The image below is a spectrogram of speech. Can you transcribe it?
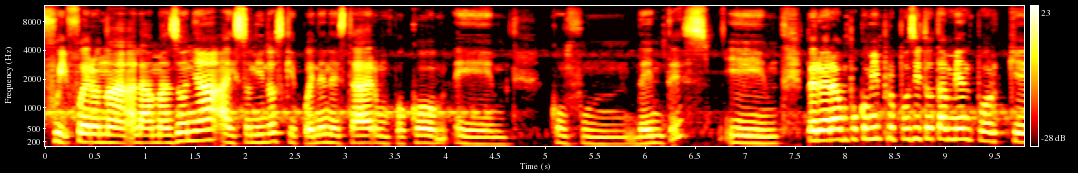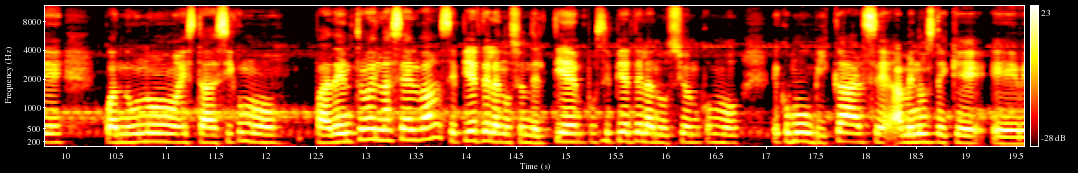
fui, fueron a, la Amazonia, hay sonidos que pueden estar un poco eh, confundentes. Y, pero era un poco mi propósito también porque cuando uno está así como para adentro en la selva se pierde la noción del tiempo, se pierde la noción como de cómo ubicarse, a menos de que eh,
